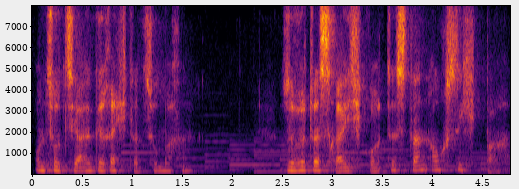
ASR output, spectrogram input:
und sozial gerechter zu machen. So wird das Reich Gottes dann auch sichtbar.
